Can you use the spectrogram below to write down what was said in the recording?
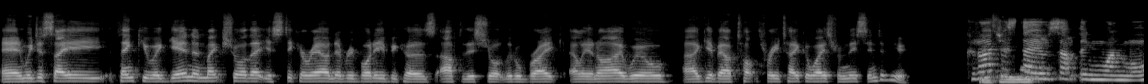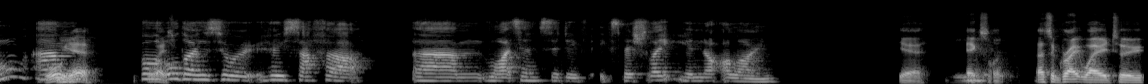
And we just say thank you again and make sure that you stick around, everybody, because after this short little break, Ali and I will uh, give our top three takeaways from this interview. Could I just say something one more? Um, oh, yeah. For Always. all those who, who suffer um, light sensitive, especially, you're not alone. Yeah, excellent. That's a great way to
